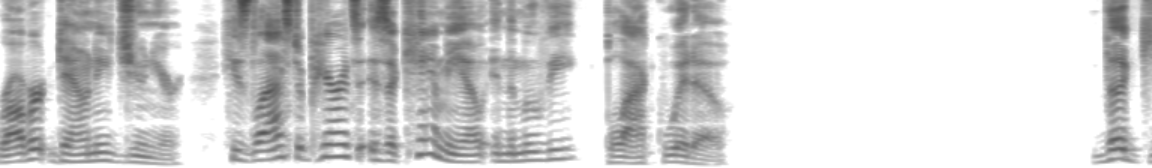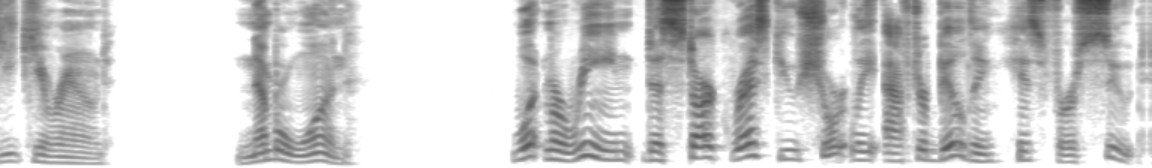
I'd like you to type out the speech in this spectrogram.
Robert Downey Jr. His last appearance is a cameo in the movie Black Widow. The Geeky Round. Number 1. What Marine does Stark rescue shortly after building his first suit?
